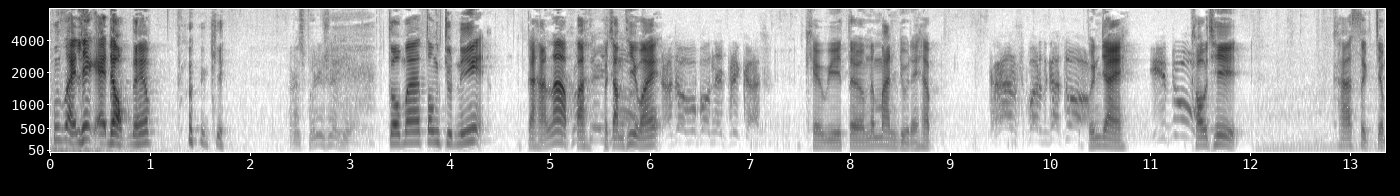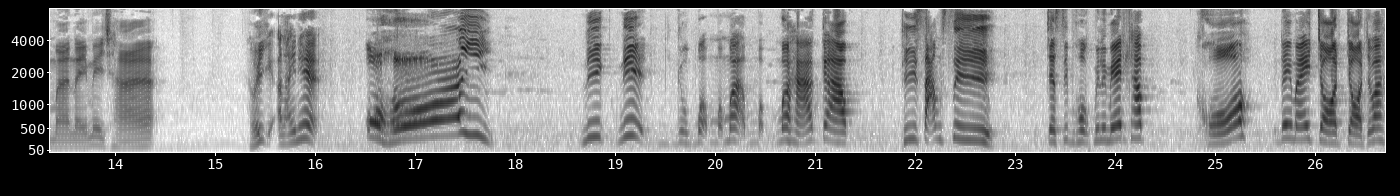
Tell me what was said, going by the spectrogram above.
ผู้ใส่เรียกแอร์ดรอปนะครับตัวมาตรงจุดนี้ทหารลาบไปประจำที่ไว้เควีเติมน้ำมันอยู่นะครับปืนใหญ่เข้าที่ค้าศึกจะมาในไม่ช้า เฮ้ย อะไรเนี่ย โอ้โหนี่นี่มามามหากราบทีสามสี่เจ็ดสิบหกมิลลิเมตรครับ ขอได้ไหมจอดจอดใช่ปะ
